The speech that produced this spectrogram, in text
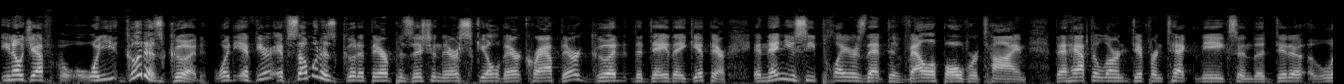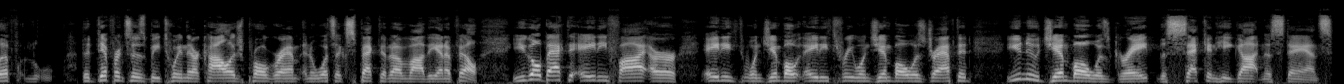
you know, Jeff, when you good is good. When if you're if someone is good at their position, their skill, their craft, they're good the day they get there. And then you see players that develop over time that have to learn different techniques and the the differences between their college program and what's expected of them out of the NFL. You go back to 85 or 80 when Jimbo 83 when Jimbo was drafted you knew Jimbo was great the second he got in a stance,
